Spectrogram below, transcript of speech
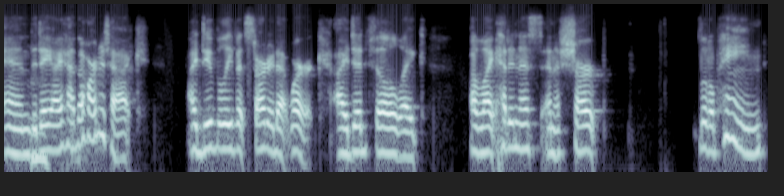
And mm-hmm. the day I had the heart attack, I do believe it started at work. I did feel like a lightheadedness and a sharp little pain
